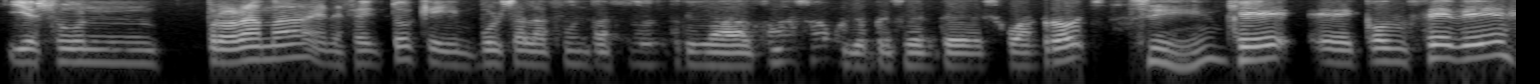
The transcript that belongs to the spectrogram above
Y es un programa, en efecto, que impulsa la Fundación Trinidad Alfonso, cuyo presidente es Juan Roch, que eh, concede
